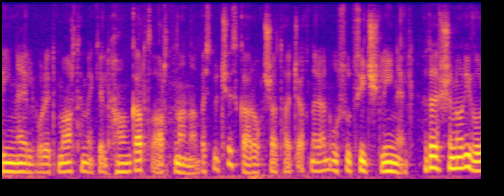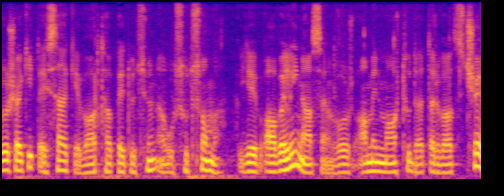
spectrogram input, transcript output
լինել, որ այդ մարդը մեկ էլ հանկարծ արթնանա, բայց դու չես կարող շատ հաճախ նրան ուսուցիչ լինել։ Հետո շնորհի որոշակի տեսակ է վարթապետություն, ուսուցումը։ Եվ ավելին ասեմ, որ ամեն մարդու դա տրված չէ,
